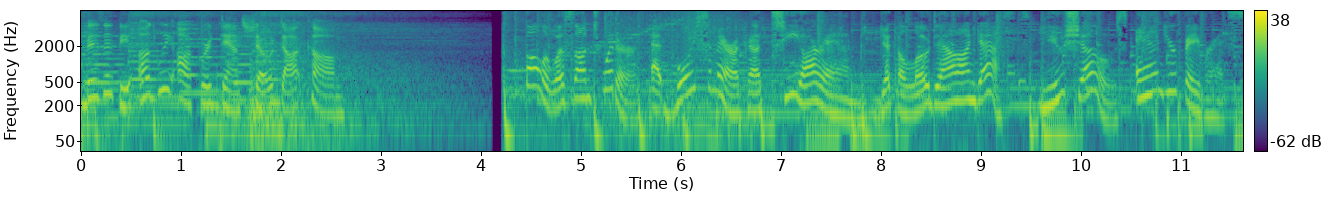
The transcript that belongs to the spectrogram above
Visit the theuglyawkwarddanceshow.com. Follow us on Twitter at VoiceAmericaTRN. Get the lowdown on guests, new shows, and your favorites.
